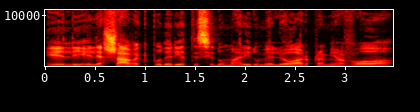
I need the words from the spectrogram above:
ele, ele achava que poderia ter sido um marido melhor para minha avó,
